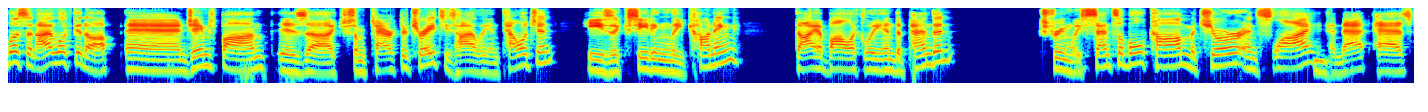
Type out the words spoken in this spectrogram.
listen, I looked it up, and James Bond is uh, some character traits. He's highly intelligent. He's exceedingly cunning, diabolically independent, extremely sensible, calm, mature, and sly. And that has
